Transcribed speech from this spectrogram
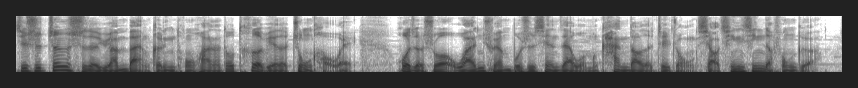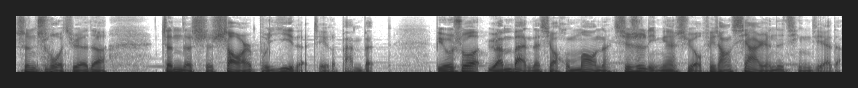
其实，真实的原版格林童话呢，都特别的重口味，或者说完全不是现在我们看到的这种小清新的风格，甚至我觉得真的是少儿不宜的这个版本。比如说，原版的小红帽呢，其实里面是有非常吓人的情节的。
